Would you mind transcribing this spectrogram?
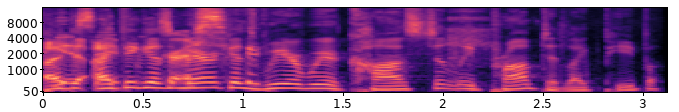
I, I think as Chris. Americans, we're we're constantly prompted. Like people,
